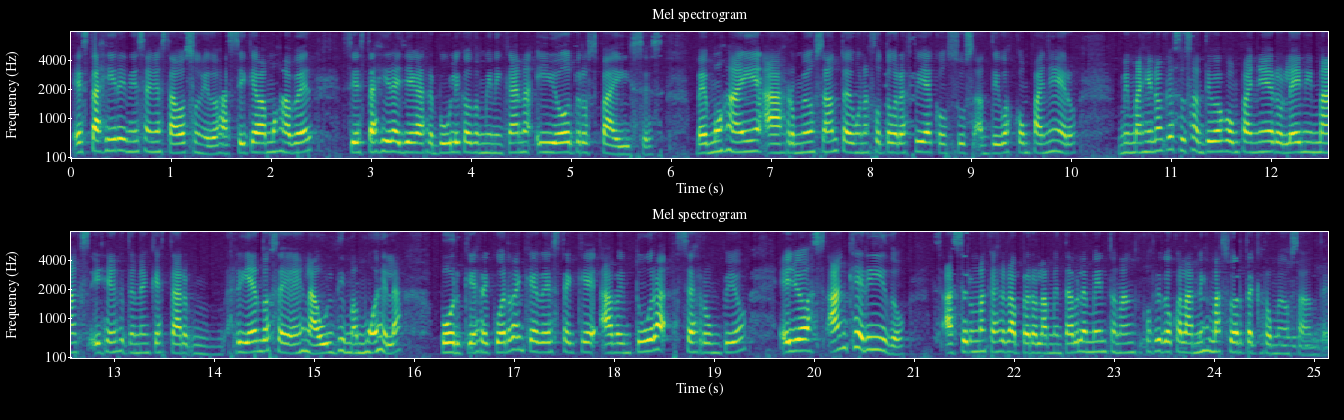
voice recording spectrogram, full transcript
Esta gira inicia en Estados Unidos, así que vamos a ver si esta gira llega a República Dominicana y otros países. Vemos ahí a Romeo Santos en una fotografía con sus antiguos compañeros. Me imagino que sus antiguos compañeros, Lenny, Max y Henry, tienen que estar riéndose en la última muela, porque recuerden que desde que Aventura se rompió, ellos han querido hacer una carrera, pero lamentablemente no han corrido con la misma suerte que Romeo Santos.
